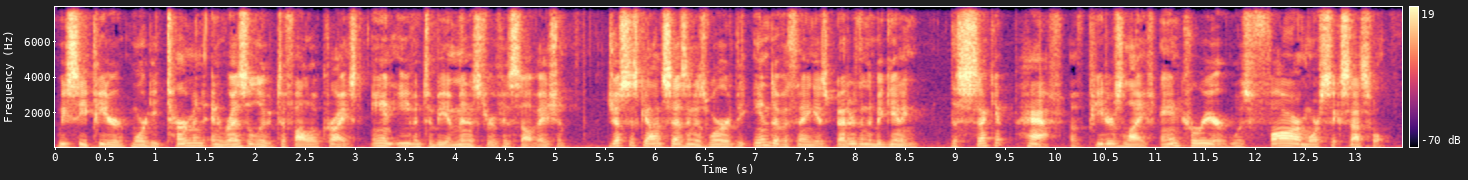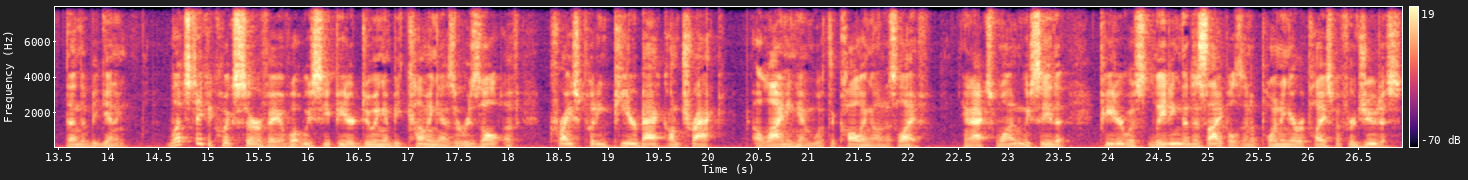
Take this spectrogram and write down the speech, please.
we see Peter more determined and resolute to follow Christ and even to be a minister of his salvation. Just as God says in his word, the end of a thing is better than the beginning. The second half of Peter's life and career was far more successful than the beginning. Let's take a quick survey of what we see Peter doing and becoming as a result of Christ putting Peter back on track aligning him with the calling on his life. In Acts 1, we see that Peter was leading the disciples and appointing a replacement for Judas.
